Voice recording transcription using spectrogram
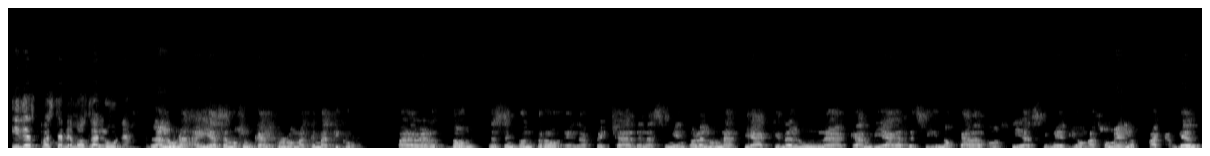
y, después tenemos la luna. La luna, ahí hacemos un cálculo matemático para ver dónde se encontró en la fecha de nacimiento la luna, ya que la luna cambia de signo cada dos días y medio más o menos, va cambiando.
